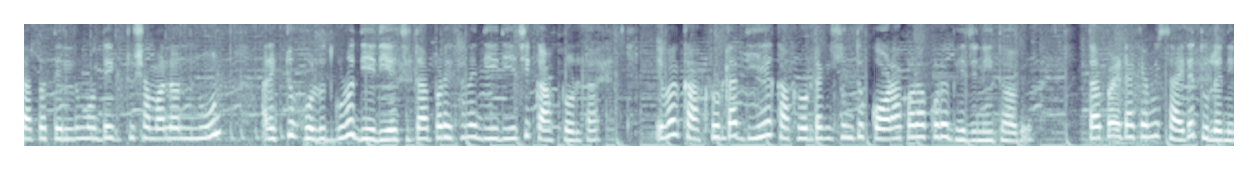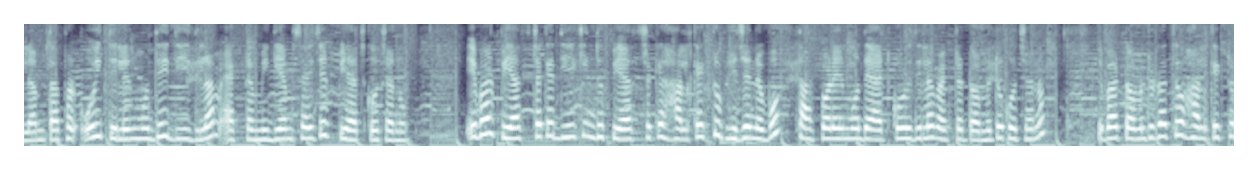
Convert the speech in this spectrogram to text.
তারপর তেলের মধ্যে একটু সামান্য নুন আর একটু হলুদ গুঁড়ো দিয়ে দিয়েছি, তারপর এখানে দিয়ে দিয়েছি কাঁকরোলটা। এবার কাঁকরোলটা দিয়ে কাঁকরোলটাকে কিন্তু কড়া কড়া করে ভেজে নিতে হবে। তারপর এটাকে আমি সাইডে তুলে নিলাম, তারপর ওই তেলের মধ্যেই দিয়ে দিলাম একটা মিডিয়াম সাইজের পেঁয়াজ কোচানো। এবার পেঁয়াজটাকে দিয়ে কিন্তু পেঁয়াজটাকে হালকা একটু ভেজে নেব, তারপর এর মধ্যে অ্যাড করে দিলাম একটা টমেটো কোচানো। এবার টমেটোটাকেও হালকা একটু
